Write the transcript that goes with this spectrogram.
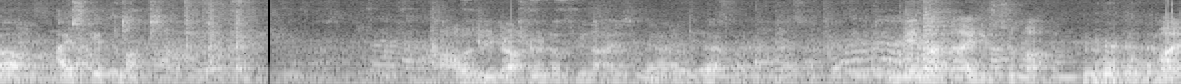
So, Eis geht immer. Aber sicher. Schön, dass wir eine Eisbude Um jemand neidisch zu machen. Guck mal.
